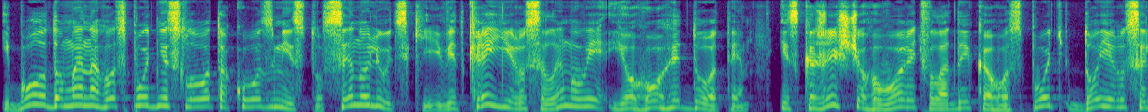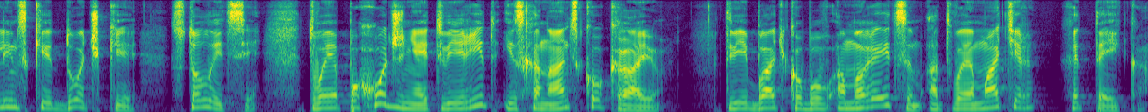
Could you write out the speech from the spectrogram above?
І було до мене Господнє слово такого змісту: Сину людський, відкрий Єрусалимові його гедоти, і скажи, що говорить владика Господь до Єрусалімської дочки, столиці, твоє походження і твій рід із Хананського краю. Твій батько був аморейцем, а твоя матір хетейка.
